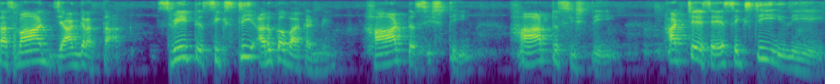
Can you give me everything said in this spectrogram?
తస్మాత్ జాగ్రత్త. స్వీట్ సిక్స్టీ అనుకోబాకండి. Heart sixty. Heart sixty. హట్ చేసే సిక్స్టీ ఇది.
